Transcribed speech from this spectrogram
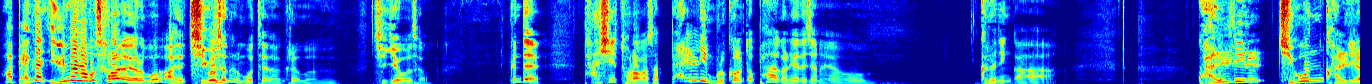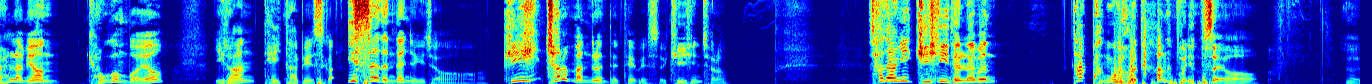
아, 맨날 일만 하고 살아요, 여러분. 아, 지겨워서는 못해, 난, 그러면. 지겨워서. 근데, 다시 돌아가서 빨리 물건을 또 파악을 해야 되잖아요. 그러니까, 관리를, 직원 관리를 하려면, 결국은 뭐예요? 이러한 데이터베이스가 있어야 된다는 얘기죠. 귀신처럼 만드는 데이터베이스, 귀신처럼. 사장이 귀신이 되려면, 딱 방법을 다 하는 분이 없어요. 예.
